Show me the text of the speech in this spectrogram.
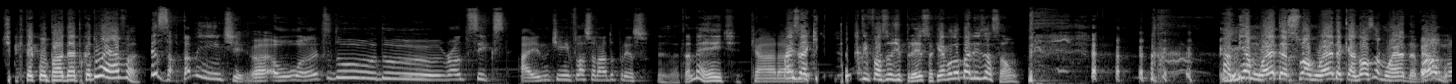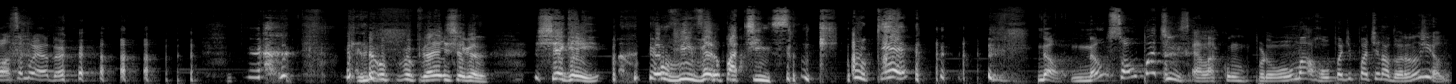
Tinha que ter comprado na época do Eva. Exatamente. Ah, Ou antes do, do Round 6. Aí não tinha inflacionado o preço. Exatamente. Caralho. Mas aqui não tem inflação de preço, aqui é globalização. a minha moeda é a sua moeda, que é a nossa moeda. É a Vamos? nossa moeda. o, pior é chegando. Cheguei. Eu vim ver o Patins. o quê? Não, não só o patins. Ela comprou uma roupa de patinadora no gelo.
